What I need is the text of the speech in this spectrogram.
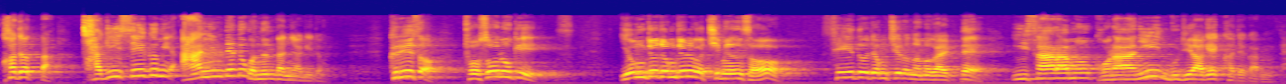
커졌다. 자기 세금이 아닌데도 걷는다는 이야기죠. 그래서 조선 후기 영조 정조를 거치면서 세도 정치로 넘어갈 때 이 사람의 권한이 무지하게 커져갑니다.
